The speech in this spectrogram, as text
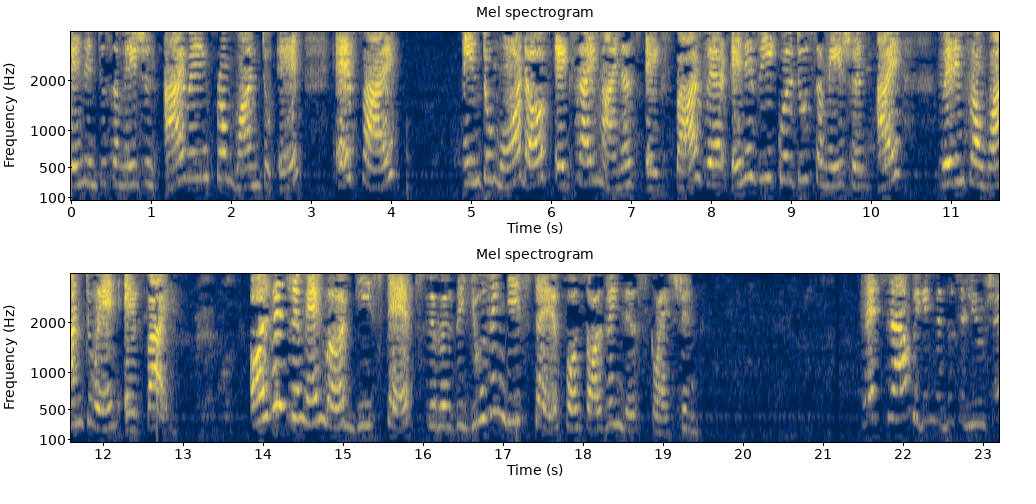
n into summation i varying from 1 to n fi into mod of xi minus x bar where n is equal to summation i varying from 1 to n fi. Always remember these steps. We will be using these steps for solving this question. Let's now begin with the solution.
